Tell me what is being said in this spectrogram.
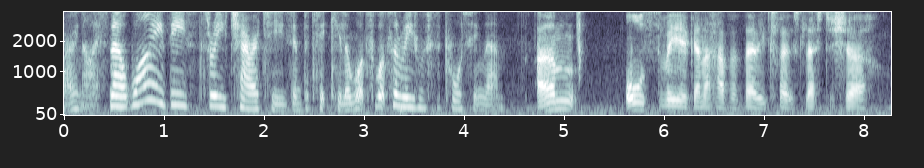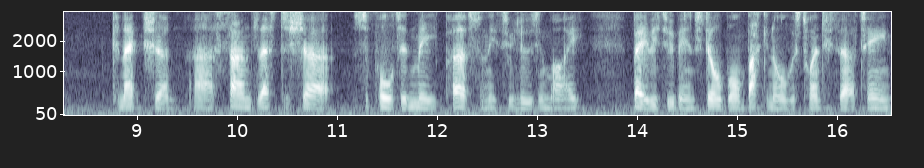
Very nice. Now, why these three charities in particular? What's what's the reason for supporting them? Um, all three are going to have a very close Leicestershire connection. Uh, Sands Leicestershire supported me personally through losing my baby through being stillborn back in August 2013.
